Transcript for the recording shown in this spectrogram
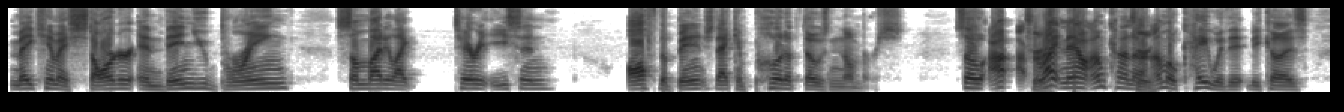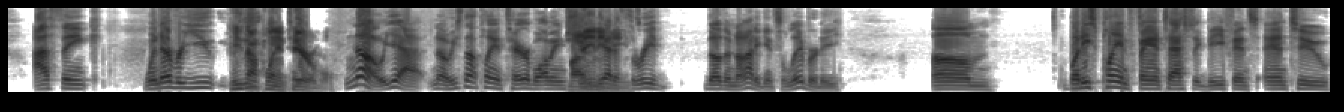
make him a starter, and then you bring somebody like Tari Eason off the bench that can put up those numbers. So I, I- right now I'm kind of I'm okay with it because I think whenever you He's not playing terrible. no, yeah, no, he's not playing terrible. I mean, shoot, he had a three the other night against Liberty. Um, but he's playing fantastic defense. And to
